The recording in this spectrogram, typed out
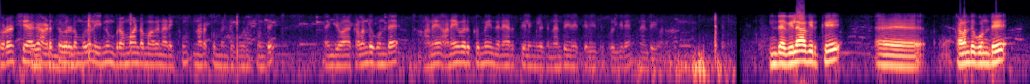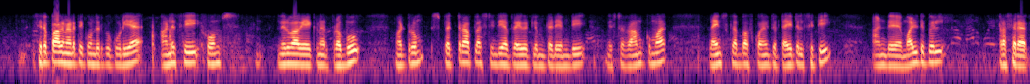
தொடர்ச்சியாக அடுத்த வருடம் முதல் இன்னும் பிரம்மாண்டமாக நடக்கும் நடக்கும் என்று கூறிக்கொண்டு இங்கே கலந்து கொண்ட அனை அனைவருக்குமே இந்த நேரத்தில் எங்களுக்கு நன்றியை தெரிவித்துக் கொள்கிறேன். நன்றி வணக்கம். இந்த விழாவிற்கு கலந்து கொண்டு சிறப்பாக நடத்தி கொண்டிருக்கக்கூடிய அனுஸ்ரீ ஹோம்ஸ் நிர்வாக இயக்குனர் பிரபு மற்றும் Spectra blast India private limited MD mister Ramkumar lions club of Coimbatore title city and multiple treasurer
